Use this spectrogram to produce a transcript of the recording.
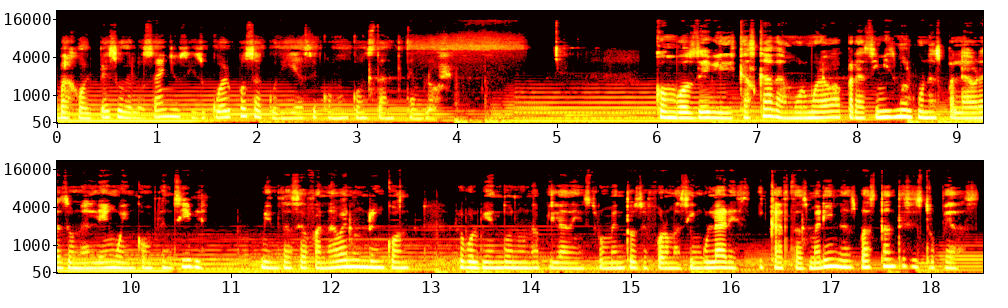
bajo el peso de los años y su cuerpo sacudíase con un constante temblor. Con voz débil y cascada murmuraba para sí mismo algunas palabras de una lengua incomprensible, mientras se afanaba en un rincón, revolviendo en una pila de instrumentos de formas singulares y cartas marinas bastante estropeadas.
